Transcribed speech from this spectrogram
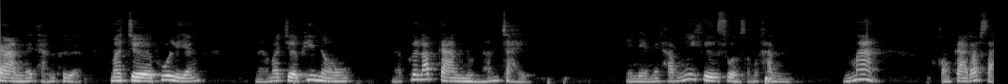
การในฐานเผื่อ มาเจอผู้เลี้ยงนะมาเจอพี่น้องนะเพื่อรับการหนุนน้ำใจเห็นไหมครับ นี่คือส่วนสำคัญมากของการรักษา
